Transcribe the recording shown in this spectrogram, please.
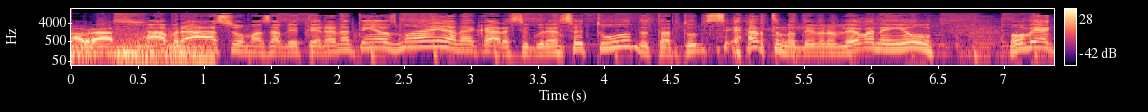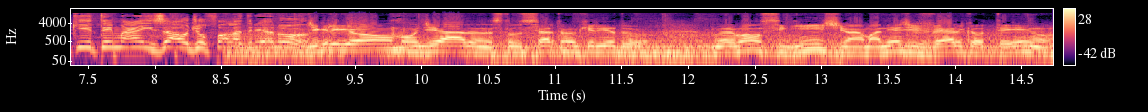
Abraço. Abraço, mas a veterana tem as manhas, né, cara? Segurança é tudo, tá tudo certo, não tem problema nenhum. Vamos ver aqui, tem mais áudio, fala Adriano. Diga Ligão, bom dia Adams, tudo certo meu querido? Meu irmão, seguinte, a mania de velho que eu tenho,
